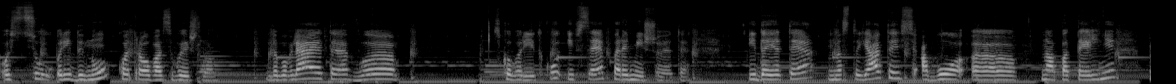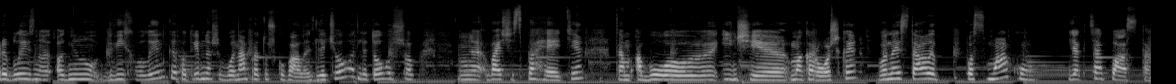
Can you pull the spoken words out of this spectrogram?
ось цю рідину, котра у вас вийшла, додаєте в сковорідку і все перемішуєте. І даєте настоятись або е, на пательні приблизно одну-дві хвилинки потрібно, щоб вона протушкувалась. Для чого? Для того, щоб ваші спагеті там або інші макарошки вони стали по смаку, як ця паста.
